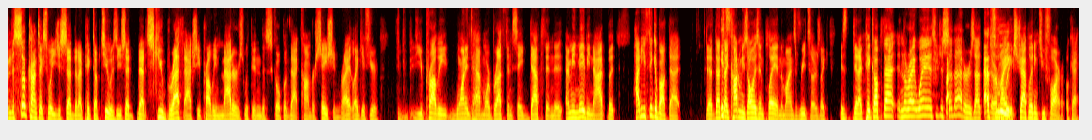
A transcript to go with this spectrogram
and the subcontext of what you just said that I picked up too is you said that SKU breadth actually probably matters within the scope of that conversation, right? Like if you're you're probably wanting to have more breadth than say depth, and I mean maybe not, but how do you think about that? That that dichotomy is always in play in the minds of retailers. Like, is did I pick up that in the right way as you just said that, or is that absolutely am I extrapolating too far? Okay.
